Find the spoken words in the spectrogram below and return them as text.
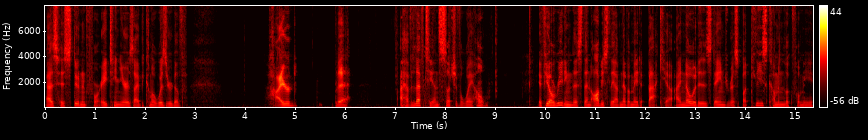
as his student for 18 years, I become a wizard of... Hired... Bleh. I have left here in search of a way home. If you are reading this, then obviously I've never made it back here. I know it is dangerous, but please come and look for me.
